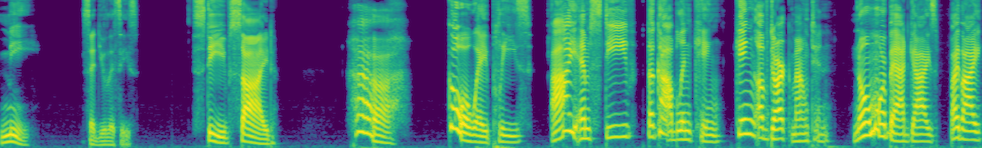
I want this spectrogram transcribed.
Me, said Ulysses. Steve sighed. Ah, go away, please. I am Steve, the Goblin King, King of Dark Mountain. No more bad guys. Bye bye.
